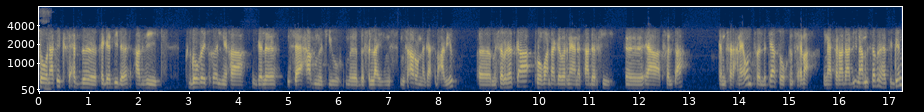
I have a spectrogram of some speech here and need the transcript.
ሶ ናተይ ክስሕብ ተገዲደ ኣብዚ ክትገብሮ ኣይትኽእልን ኢኻ ገለ ምስሕሓብ መጽዩ ብፍላይ ምስ ኣሮን ነጋሲ ብዓቢኡ ምስ ኣብርሀት ከኣ ፕሮቫ እንዳ ገበርና ኢና ነታ ደርፊ እያ ትፈልጣ ከም ዝሰራሕናያ ውን ትፈልጥ እያ ሶ ክንስሕባ ኢና ተራዳዲእና ምስ ኣብርሀት ግን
